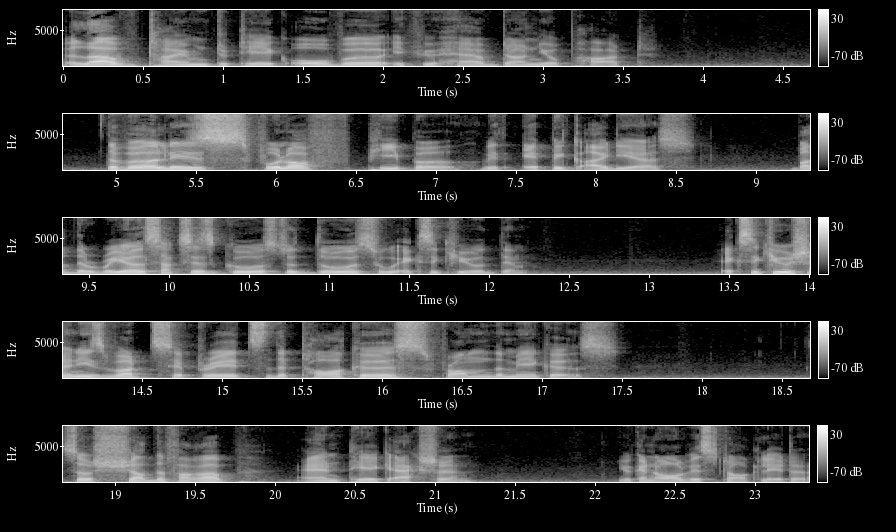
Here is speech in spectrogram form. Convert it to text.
Allow time to take over if you have done your part. The world is full of people with epic ideas, but the real success goes to those who execute them. Execution is what separates the talkers from the makers. So shut the fuck up and take action. You can always talk later.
